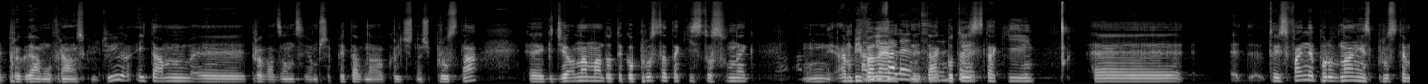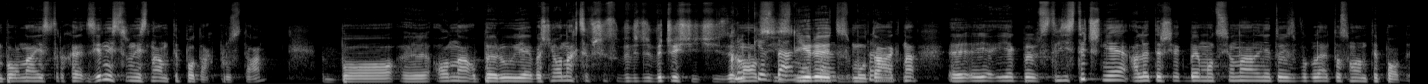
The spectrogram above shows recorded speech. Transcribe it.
y, programu France Culture i tam prowadzący ją przepytał na okoliczność Prusta, gdzie ona ma do tego Prusta taki stosunek mm, ambiwalentny, ambiwalentny, tak? bo to tak. jest taki... E, to jest fajne porównanie z Prustem, bo ona jest trochę, z jednej strony jest na antypodach Prusta, bo e, ona operuje, właśnie ona chce wszystko wy- wyczyścić z Krótkie emocji, z zdania, liryzmu, tak, tak, tak. na, e, jakby stylistycznie, ale też jakby emocjonalnie to jest w ogóle, to są antypody.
